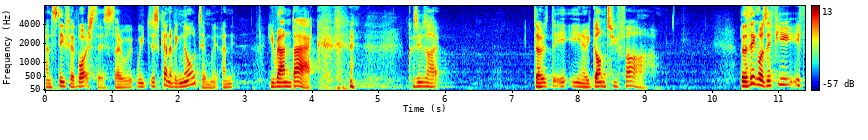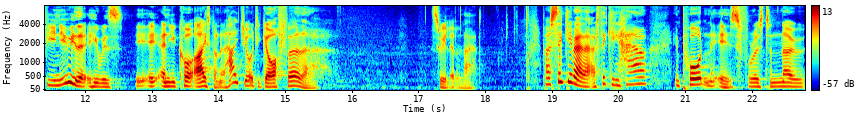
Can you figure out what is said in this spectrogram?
And Steve said, Watch this. So we just kind of ignored him. And he ran back because he was like, you know, he'd gone too far. But the thing was, if you, if you knew that he was, and you caught eyes contact, how did Georgie go off further? Sweet little lad. But I was thinking about that. I was thinking how important it is for us to know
